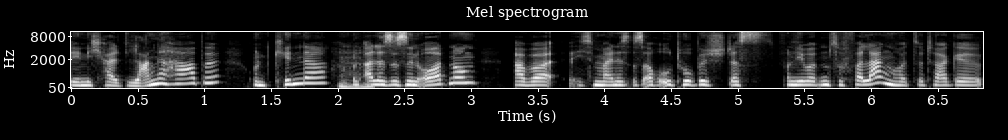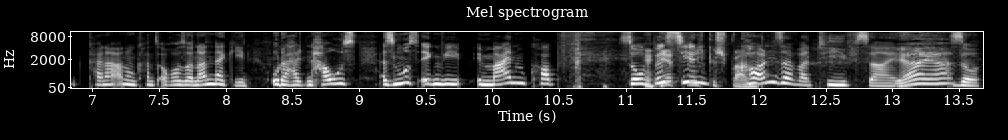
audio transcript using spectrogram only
den ich halt lange habe und Kinder und alles ist in Ordnung. Aber ich meine, es ist auch utopisch, das von jemandem zu verlangen. Heutzutage, keine Ahnung, kann es auch auseinandergehen. Oder halt ein Haus. Es muss irgendwie in meinem Kopf so ein bisschen konservativ sein. Ja, ja. So.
